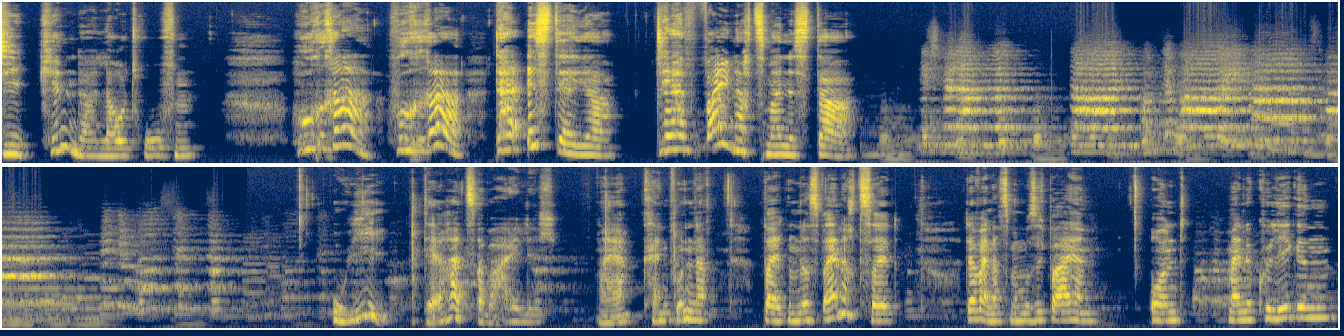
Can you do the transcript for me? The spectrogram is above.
die Kinder laut rufen. Hurra, hurra, da ist er ja. Der Weihnachtsmann ist da. Nicht mehr lange, dann kommt der Weihnachtsmann mit dem großen Ui, der hat's aber eilig. Naja, kein Wunder. Bald nun ist Weihnachtszeit. Der Weihnachtsmann muss sich beeilen. Und meine Kollegin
